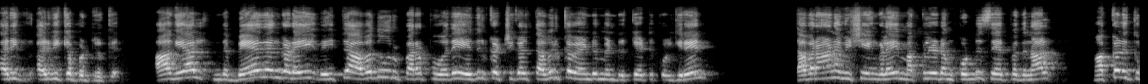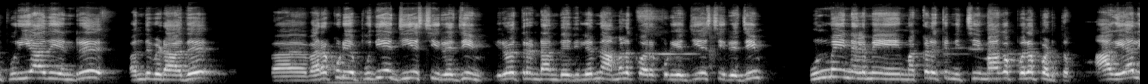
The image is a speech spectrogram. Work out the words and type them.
அறி அறிவிக்கப்பட்டிருக்கு. ஆகையால் இந்த பேதங்களை வைத்து அவதூறு பரப்புவதை எதிர்க்கட்சிகள் தவிர்க்க வேண்டும் என்று கேட்டுக்கொள்கிறேன். தவறான விஷயங்களை மக்களிடம் கொண்டு சேர்ப்பதனால் மக்களுக்கு புரியாது என்று வந்துவிடாது. வரக்கூடிய புதிய ஜிஎஸ்டி ரெஜிம் இருபத்தி ரெண்டாம் தேதியிலிருந்து அமலுக்கு வரக்கூடிய ஜிஎஸ்டி ரெஜிம் உண்மை நிலைமையை மக்களுக்கு நிச்சயமாக புலப்படுத்தும். ஆகையால்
